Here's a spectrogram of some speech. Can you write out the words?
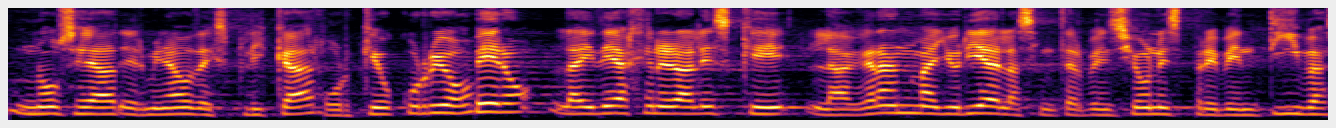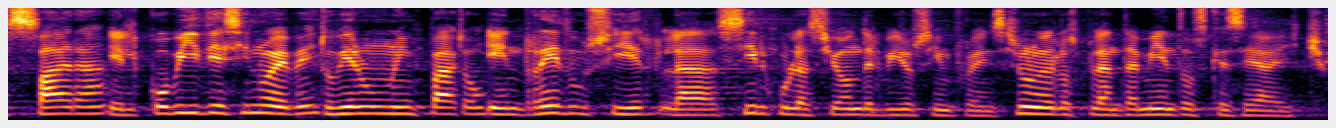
no se ha terminado de explicar por qué ocurrió, pero la idea general es que la gran mayoría de las intervenciones preventivas para el COVID-19 tuvieron un impacto en reducir la circulación del virus influenza. Es uno de los planteamientos que se ha hecho.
